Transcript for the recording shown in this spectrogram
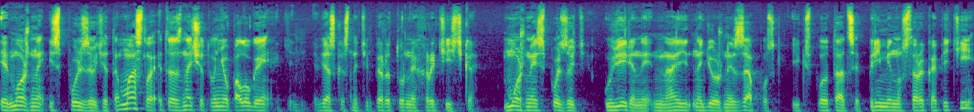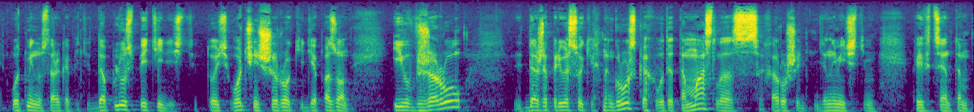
можно использовать это масло, это значит, у него пологая вязкостно-температурная характеристика. Можно использовать уверенный, на- надежный запуск и эксплуатация при минус 45, от минус 45 до плюс 50. То есть очень широкий диапазон. И в жару даже при высоких нагрузках вот это масло с хорошим динамическим коэффициентом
